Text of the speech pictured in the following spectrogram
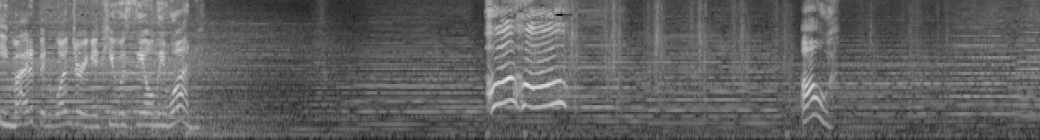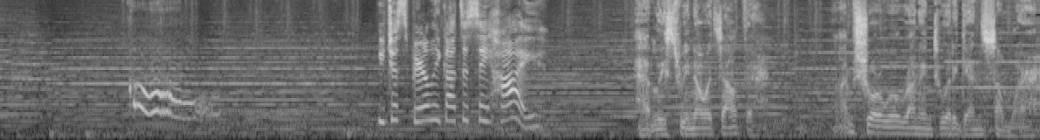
He might have been wondering if he was the only one. Oh. You just barely got to say hi. At least we know it's out there. I'm sure we'll run into it again somewhere.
